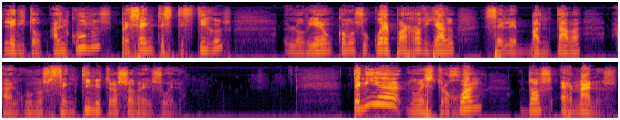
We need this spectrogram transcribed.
levitó. Algunos presentes testigos lo vieron como su cuerpo arrodillado se levantaba a algunos centímetros sobre el suelo. Tenía nuestro Juan dos hermanos,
